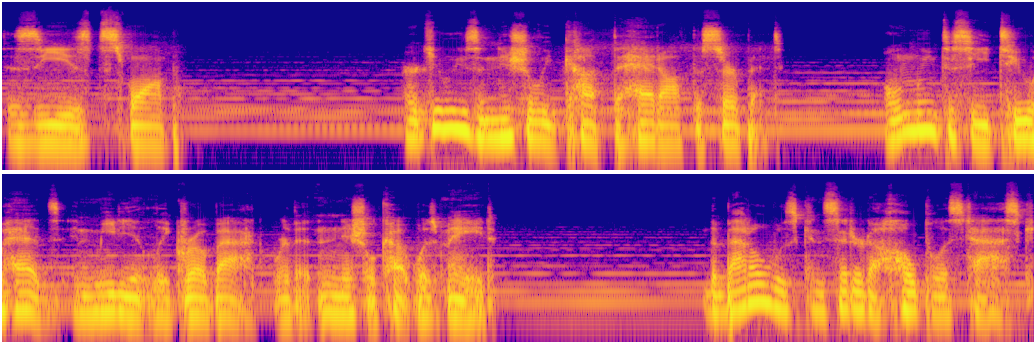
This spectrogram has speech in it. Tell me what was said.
diseased swamp. Hercules initially cut the head off the serpent only to see two heads immediately grow back where the initial cut was made. The battle was considered a hopeless task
